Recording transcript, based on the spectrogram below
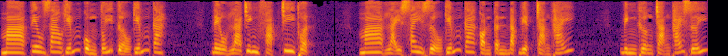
Mà tiêu giao kiếm cùng túy tiểu kiếm ca. Đều là trinh phạt chi thuật. Mà lại say rượu kiếm ca còn cần đặc biệt trạng thái. Bình thường trạng thái dưới.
